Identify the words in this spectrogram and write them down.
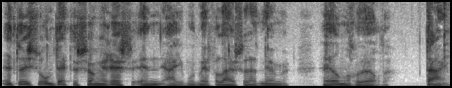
En toen is ze ontdekte zangeres. En ja, je moet me even luisteren naar het nummer. Helemaal geweldig. Time.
